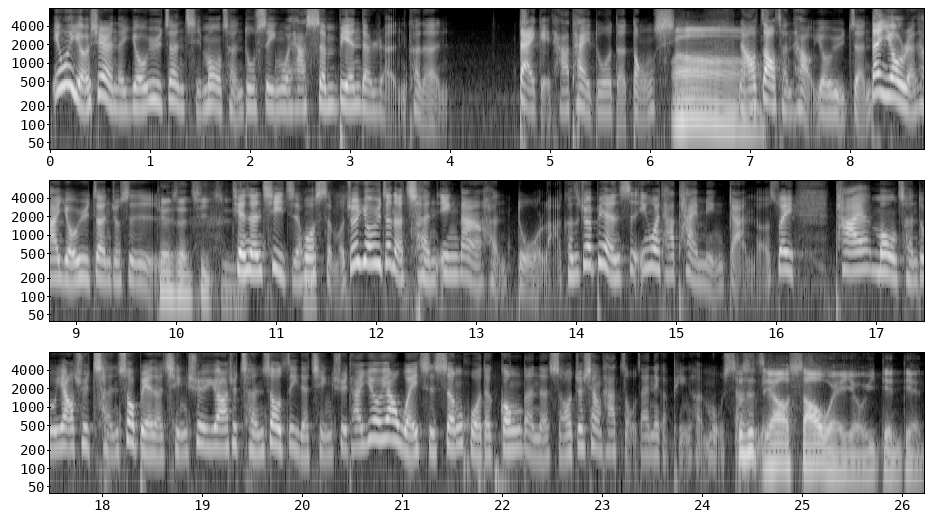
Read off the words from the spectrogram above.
因为有一些人的忧郁症，其某种程度是因为他身边的人可能带给他太多的东西。哦，然后造成他有忧郁症，但也有人他忧郁症就是天生气质，天生气质或什么，就是忧郁症的成因当然很多啦，可是就会变成是因为他太敏感了，所以他某种程度要去承受别人的情绪，又要去承受自己的情绪，他又要维持生活的功能的时候，就像他走在那个平衡木上面，就是只要稍微有一点点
